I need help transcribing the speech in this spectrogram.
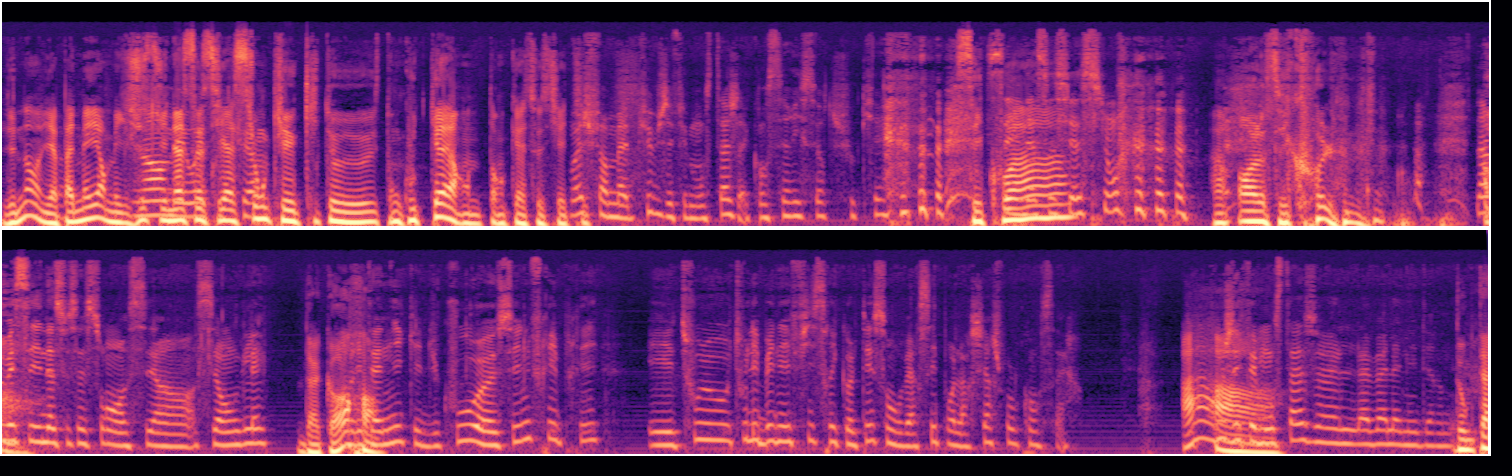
Non, il n'y a pas de meilleur, mais juste Non, une mais ouais, association qui, qui te. ton coup de cœur en tant Moi, je qu'associatif. fais ma pub, j'ai fait mon stage à Cancer Research UK. C'est C'est une quoi association. Ah, Oh là, c'est quoi le nom Non, mais c'est une association, c'est un- c'est anglais, D'accord. britannique, et du coup, euh, c'est une friperie. Et tous tous les bénéfices récoltés sont reversés pour la recherche pour le cancer. Ah J'ai fait mon stage euh, là-bas l'année dernière. Donc, t'as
